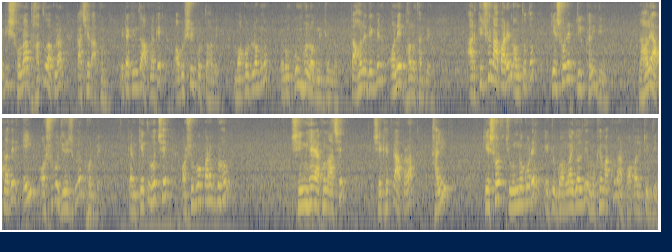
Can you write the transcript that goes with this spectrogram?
এটি সোনা ধাতু আপনার কাছে রাখুন। এটা কিন্তু আপনাকে অবশ্যই করতে হবে মকর লগ্ন এবং কুম্ভ লগ্নের জন্য। তাহলে দেখবেন অনেক ভালো থাকবেন আর কিছু না পারেন অন্তত কেশরের টিপ খালি দিন। নাহলে আপনাদের এই অশুভ জিনিসগুলো ঘটবে। কারণ কেতু হচ্ছে অশুভ কারক গ্রহ সিংহে এখন আছে। সেক্ষেত্রে আপনারা খালি কেশর চূর্ণ করে একটু গঙ্গা জল দিয়ে মুখে মাখুন আর কপালে টিপ দিন।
